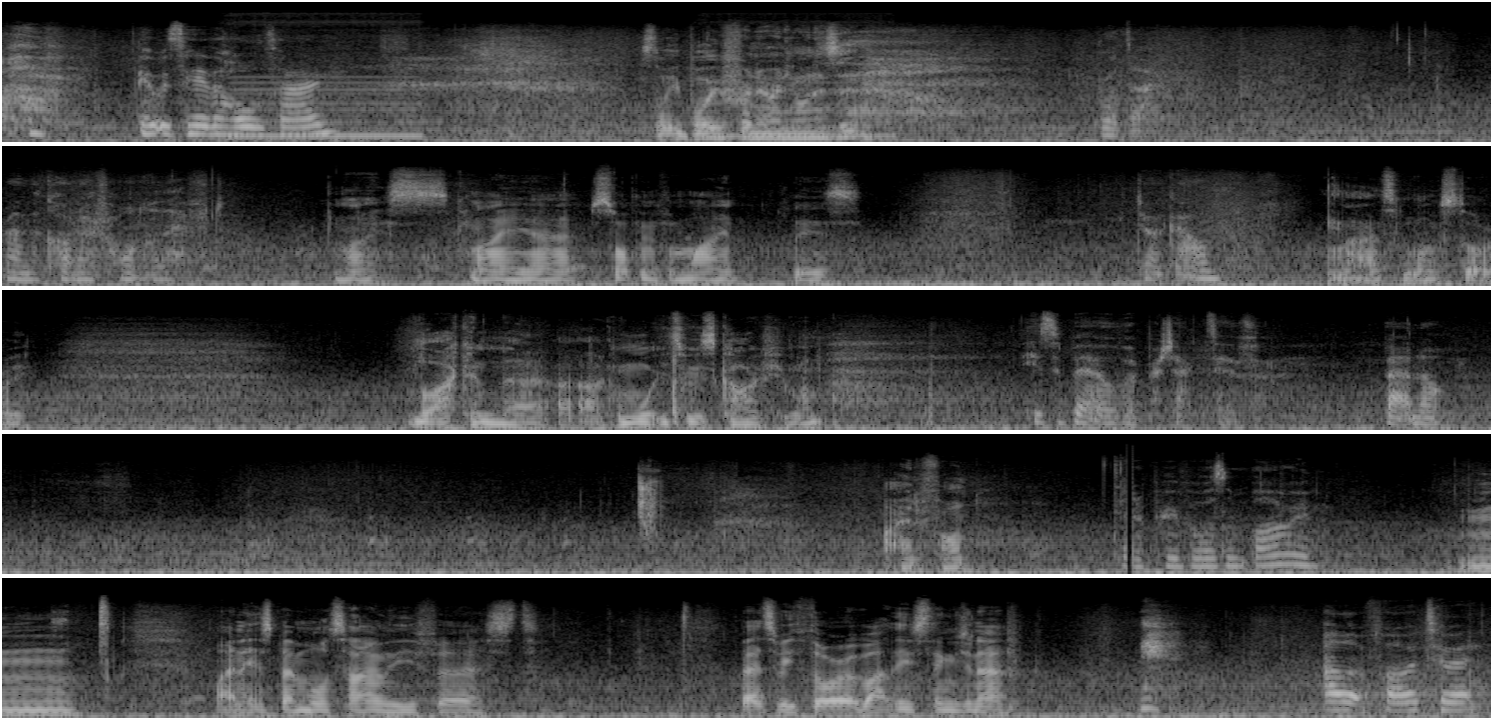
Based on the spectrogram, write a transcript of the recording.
Oh, it was here the whole time. It's not your boyfriend or anyone, is it? Brother. Round the corner if I want a lift. Nice. Can I uh, swap him for mine, please? Don't get on. Nah, it's a long story. Look, I can, uh, I I can walk you to his car if you want. He's a bit overprotective. Better not. I had fun. Did I prove I wasn't boring? Mm, why didn't spend more time with you first? Better to be thorough about these things, you know? I look forward to it.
